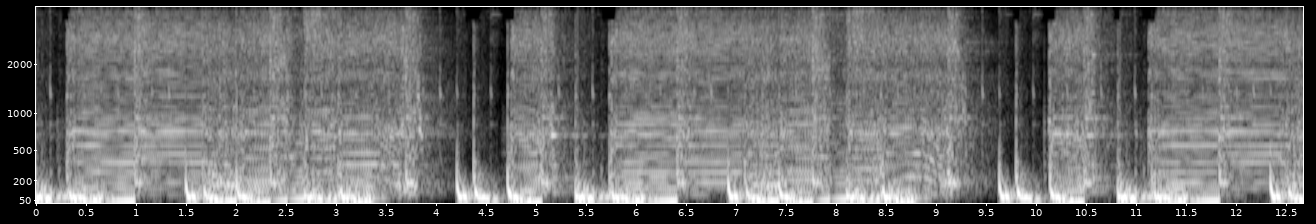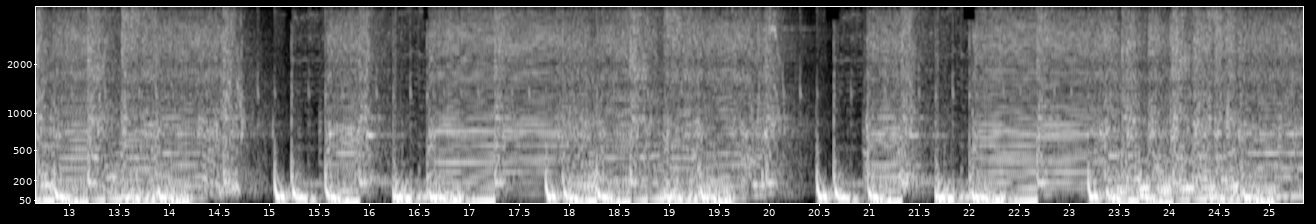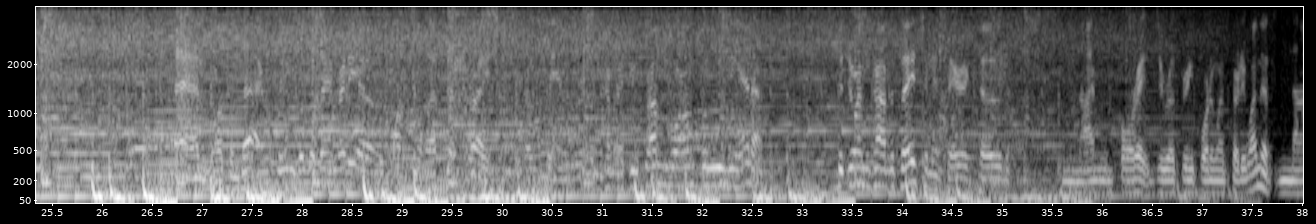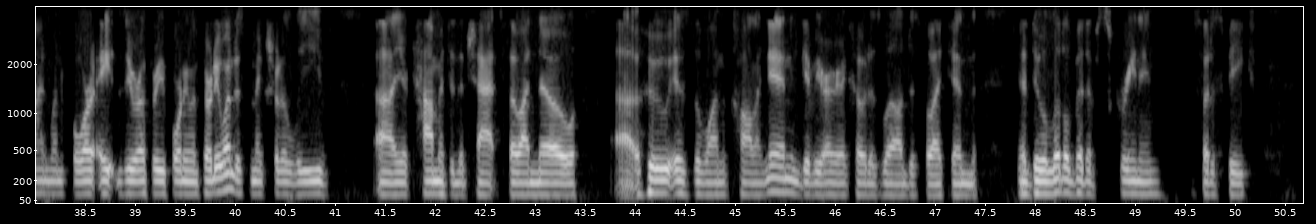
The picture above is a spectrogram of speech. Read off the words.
914-803-4131. That's 914-803-4131. Just make sure to leave uh, your comment in the chat so I know uh, who is the one calling in and give your area code as well, just so I can you know, do a little bit of screening, so to speak.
